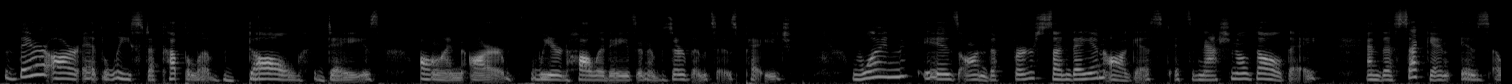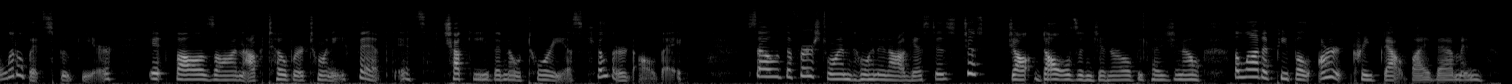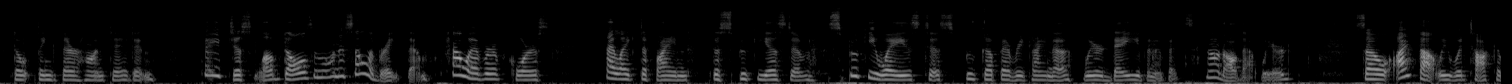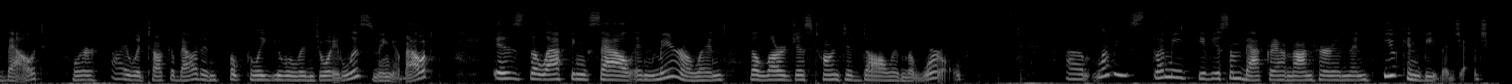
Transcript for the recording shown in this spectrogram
There are at least a couple of doll days on our Weird Holidays and Observances page. One is on the first Sunday in August, it's National Doll Day, and the second is a little bit spookier. It falls on October 25th. It's Chucky the Notorious Killer Doll Day. So the first one, the one in August, is just dolls in general because, you know, a lot of people aren't creeped out by them and don't think they're haunted and they just love dolls and want to celebrate them. However, of course, I like to find the spookiest of spooky ways to spook up every kind of weird day, even if it's not all that weird. So I thought we would talk about, or I would talk about, and hopefully you will enjoy listening about, is the Laughing Sal in Maryland the largest haunted doll in the world? Um, let me let me give you some background on her, and then you can be the judge.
